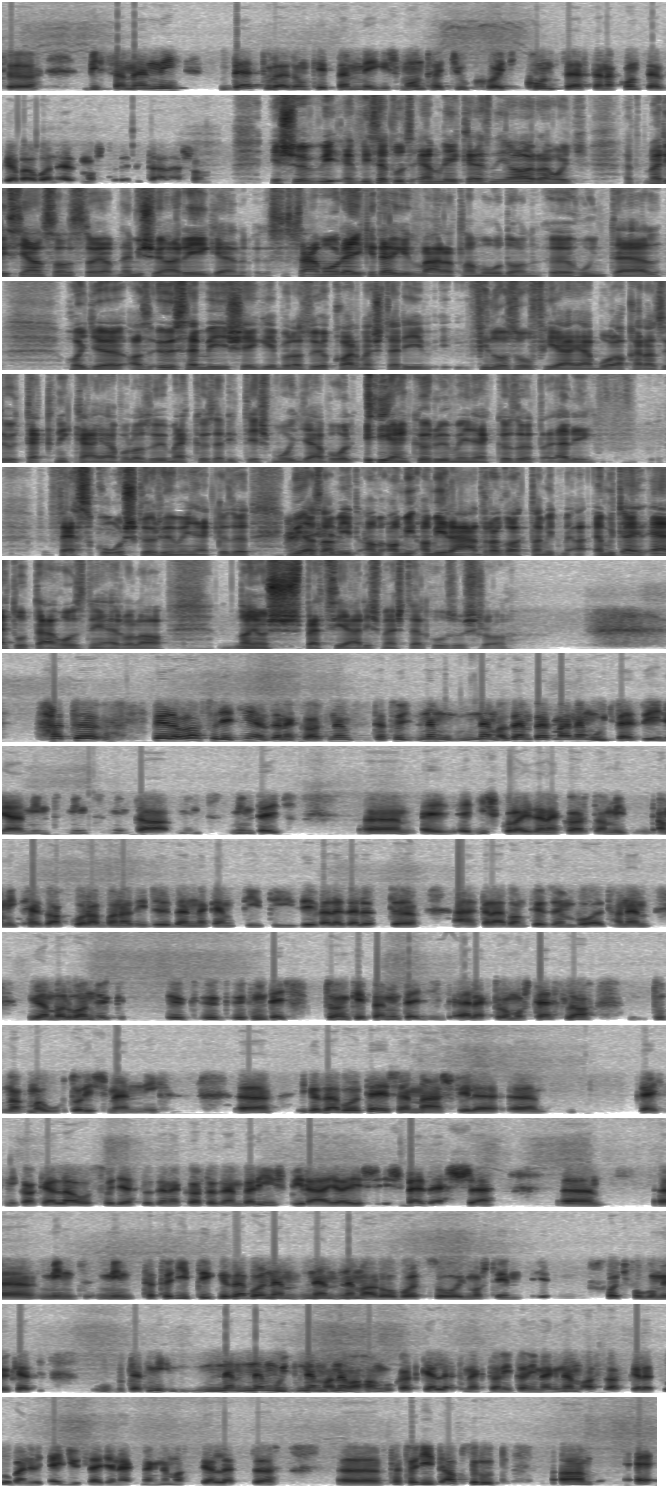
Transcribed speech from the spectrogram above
visszamenni, de tulajdonképpen mégis mondhatjuk, hogy koncerten, a koncertgebában ez most a debütálásom. És vissza tudsz emlékezni arra, hogy hát Maris Jansson nem is olyan régen, számomra egyébként elég váratlan módon hunyt el, hogy az ő személyiségéből, az ő karmesteri filozófiájából, akár az ő technikájából, az ő megközelítés módjából ilyen körülmények között elég feszkós körülmények között, mi az, amit, ami, ami rád ragadt, amit, amit el, el tudtál hozni erről a nagyon speciális mesterkúzusról? Hát például az, hogy egy ilyen zenekart nem, tehát hogy nem, nem, az ember már nem úgy vezényel, mint, mint, mint, a, mint, mint egy, egy, egy iskolai zenekart, amit, amikhez akkor abban az időben nekem tíz évvel ezelőtt általában közöm volt, hanem nyilvánvalóan ők, ők, ők, ők mint egy, tulajdonképpen mint egy elektromos Tesla, tudnak maguktól is menni. Uh, igazából teljesen másféle uh, technika kell ahhoz, hogy ezt a zenekart az ember inspirálja és, és vezesse. Uh, uh, mint, mint, tehát, hogy itt igazából nem, nem, nem arról volt szó, hogy most én hogy fogom őket, tehát mi, nem, nem, úgy, nem, nem a hangokat kellett megtanítani, meg nem azt, azt kellett próbálni, hogy együtt legyenek, meg nem azt kellett, tehát hogy itt abszolút uh,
